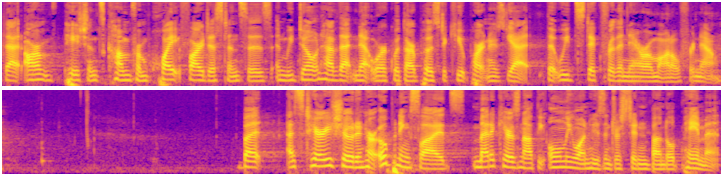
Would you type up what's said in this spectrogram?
that our patients come from quite far distances and we don't have that network with our post acute partners yet, that we'd stick for the narrow model for now. But as Terry showed in her opening slides, Medicare is not the only one who's interested in bundled payment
